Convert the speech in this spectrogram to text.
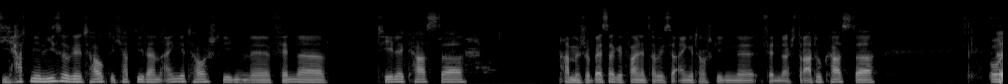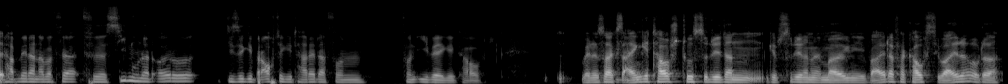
Die hat mir nie so getaugt. Ich habe die dann eingetauscht gegen eine Fender Telecaster. Haben mir schon besser gefallen. Jetzt habe ich sie eingetauscht gegen eine Fender Stratocaster. Und Äh. habe mir dann aber für, für 700 Euro diese gebrauchte Gitarre davon von eBay gekauft. Wenn du sagst eingetauscht, tust du die dann, gibst du die dann immer irgendwie weiter, verkaufst die weiter oder?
